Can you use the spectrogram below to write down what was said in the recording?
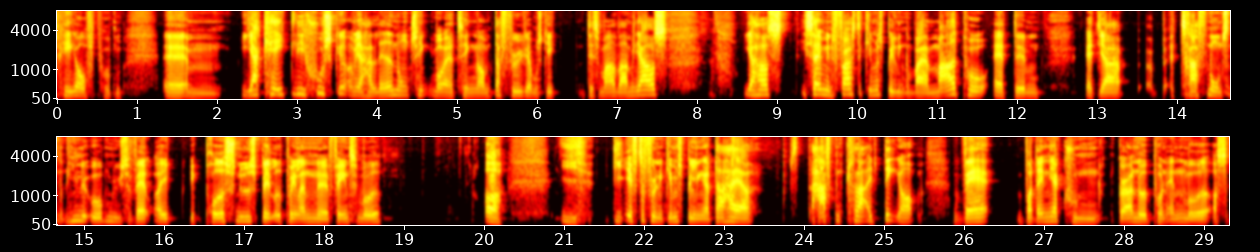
payoff på dem. Øhm, jeg kan ikke lige huske, om jeg har lavet nogle ting, hvor jeg tænkte, om der følte jeg måske ikke det så meget var, men jeg har også, jeg har også især i min første gennemspilning, var jeg meget på, at, øh, at jeg øh, træffede nogle sådan rimelig åbenlyse valg, og ikke, ikke prøvede at snyde spillet på en eller anden øh, fancy måde. Og i de efterfølgende gennemspillinger, der har jeg haft en klar idé om, hvad, hvordan jeg kunne gøre noget på en anden måde, og så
